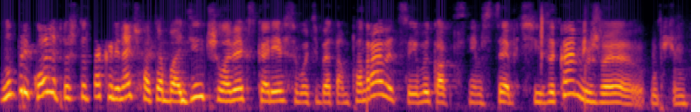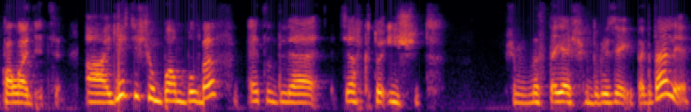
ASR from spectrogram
Ну, прикольно, потому что так или иначе хотя бы один человек, скорее всего, тебе там понравится, и вы как-то с ним сцепите языками, уже, в общем, поладите. А есть еще Bumble это для тех, кто ищет, в общем, настоящих друзей и так далее.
